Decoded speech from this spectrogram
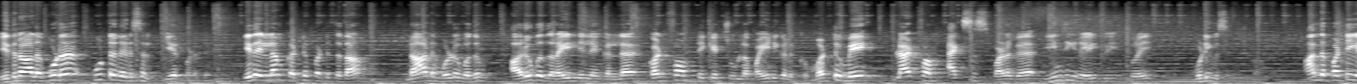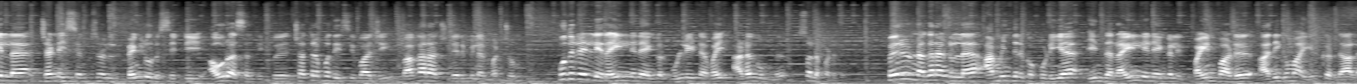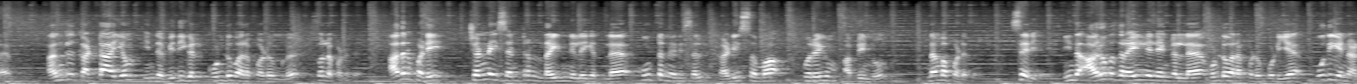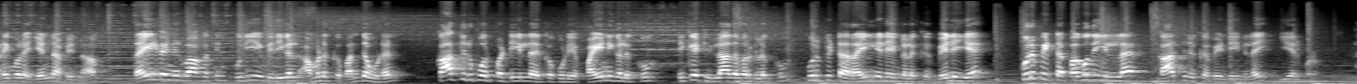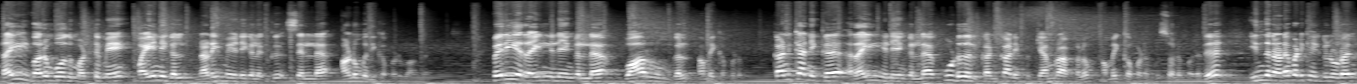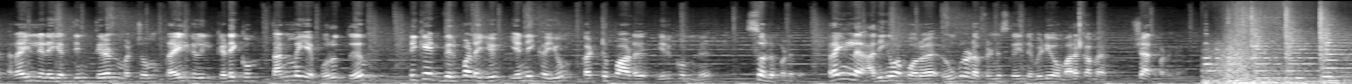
இதனால கூட கூட்ட நெரிசல் ஏற்படுது. இதையெல்லாம் கட்டுப்படுத்த தான் நாடு முழுவதும் அறுபது ரயில் நிலையங்களில் கன்ஃபார்ம் டிக்கெட்ஸ் உள்ள பயணிகளுக்கு மட்டுமே பிளாட்ஃபார்ம் ஆக்சஸ் வழங்க இந்திய ரயில்வே துறை முடிவு செஞ்சிருக்காங்க. அந்த பட்டியலில் சென்னை சென்ட்ரல் பெங்களூரு சிட்டி ஹவுரா சந்திப்பு சத்ரபதி சிவாஜி மகாராஜ் டெர்மினல் மற்றும் புதுடெல்லி ரயில் நிலையங்கள் உள்ளிட்டவை அடங்கும்னு சொல்லப்படுது. பெரு நகரங்களில் அமைந்திருக்கக்கூடிய இந்த ரயில் நிலையங்களின் பயன்பாடு அதிகமாக இருக்கிறதால அங்கு கட்டாயம் இந்த விதிகள் கொண்டு வரப்படும்னு சொல்லப்படுது. அதன்படி சென்னை சென்ட்ரல் ரயில் நிலையத்தில் கூட்ட நெரிசல் கணிசமாக குறையும் அப்படின்னும் நம்பப்படுது. சரி இந்த அறுபது ரயில் நிலையங்களில் கொண்டு வரப்படக்கூடிய புதிய நடைமுறை என்ன அப்படின்னா ரயில்வே நிர்வாகத்தின் புதிய விதிகள் அமலுக்கு வந்தவுடன் காத்திருப்போர் பட்டியலில் இருக்கக்கூடிய பயணிகளுக்கும் டிக்கெட் இல்லாதவர்களுக்கும் குறிப்பிட்ட ரயில் நிலையங்களுக்கு வெளியே குறிப்பிட்ட பகுதியில் காத்திருக்க வேண்டிய நிலை ஏற்படும். ரயில் வரும்போது மட்டுமே பயணிகள் நடைமேடைகளுக்கு செல்ல அனுமதிக்கப்படுவாங்க. பெரிய ரயில் நிலையங்களில் வார் ரூம்கள் அமைக்கப்படும். கண்காணிக்க ரயில் நிலையங்களில் கூடுதல் கண்காணிப்பு கேமராக்களும் அமைக்கப்படும் சொல்லப்படுது. இந்த நடவடிக்கைகளுடன் ரயில் நிலையத்தின் திறன் மற்றும் ரயில்களில் கிடைக்கும் தன்மையை பொறுத்து டிக்கெட் விற்பனையும் எண்ணிக்கையும் கட்டுப்பாடு இருக்கும்னு சொல்லப்படுது. ட்ரெயினில் அதிகமாக போகிற உங்களோட ஃப்ரெண்ட்ஸ்க்கு இந்த வீடியோ மறக்காமல் ஷேர் பண்ணுங்கள்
